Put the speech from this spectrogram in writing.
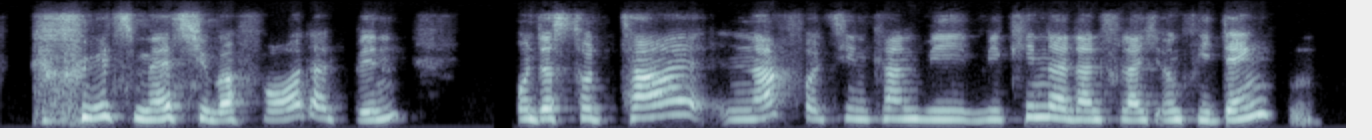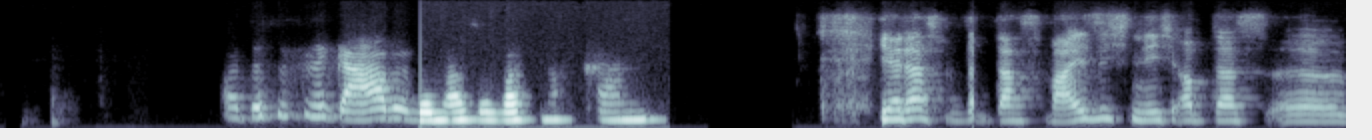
gefühlsmäßig überfordert bin und das total nachvollziehen kann, wie, wie Kinder dann vielleicht irgendwie denken. Oh, das ist eine Gabe, wenn man sowas noch kann. Ja, das, das weiß ich nicht, ob das, äh,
